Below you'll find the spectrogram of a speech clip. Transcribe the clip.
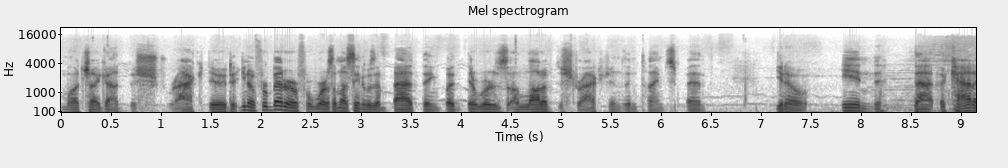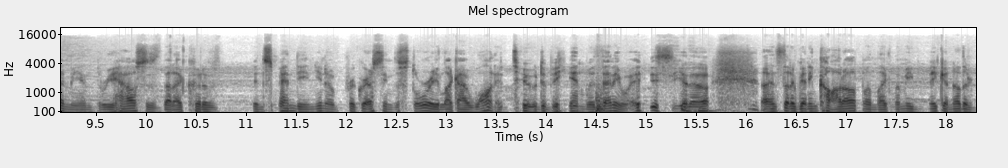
much I got distracted. You know, for better or for worse. I'm not saying it was a bad thing, but there was a lot of distractions and time spent, you know, in that academy in Three Houses that I could have been spending, you know, progressing the story like I wanted to to begin with, anyways. You know, uh, instead of getting caught up on like, let me make another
